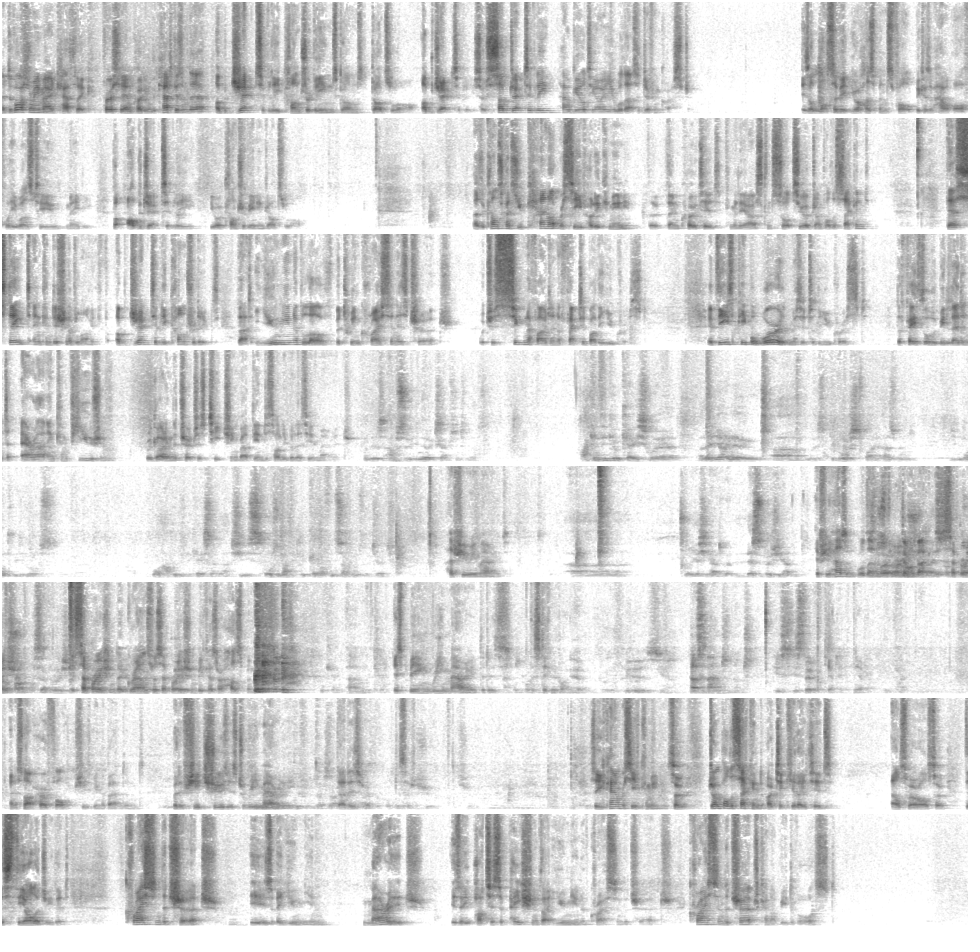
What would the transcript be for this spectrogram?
A divorced and remarried Catholic, firstly, I'm quoting the Catechism there, objectively contravenes God's, law. Objectively. So, subjectively, how guilty are you? Well, that's a different question. Is a lot of it your husband's fault because of how awful he was to you? Maybe. But objectively, you are contravening God's law. As a consequence, you cannot receive Holy Communion. The then quoted Familiaris Consortio of John Paul II. Their state and condition of life objectively contradict that union of love between Christ and his church, which is signified and affected by the Eucharist. If these people were admitted to the Eucharist, the faithful would be led into error and confusion regarding the church's teaching about the indissolubility of marriage. And there's absolutely no exception to that. I can think of a case where a lady I know uh, was divorced by her husband, didn't want to be divorced. What happens in a case like that? She's automatically cut off from sacraments of the church? Has she remarried? Uh, well, yes, she has, but let's suppose she hadn't. If she hasn't, well then we're, then we're back to separation. Separation. It's separation, there are grounds for separation because her husband Okay. um, is being remarried that is the sticking point. Yeah. It is, yeah. That's abandonment. Is is there? Yeah. And it's not her fault she's been abandoned, but if she chooses to remarry, that is her decision. So you can't receive communion. So John Paul II articulated elsewhere also this theology that Christ and the church is a union, marriage is a participation of that union of Christ and the church. Christ and the church cannot be divorced.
